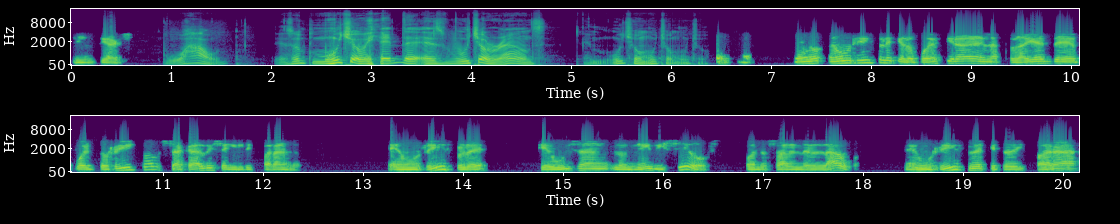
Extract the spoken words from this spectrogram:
limpiarse. ¡Wow! Eso es mucho, gente, es mucho rounds. Mucho, mucho, mucho. Es un rifle que lo puedes tirar en las playas de Puerto Rico, sacarlo y seguir disparando. Es un rifle que usan los Navy SEALs cuando salen del agua. Es un rifle que te dispara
